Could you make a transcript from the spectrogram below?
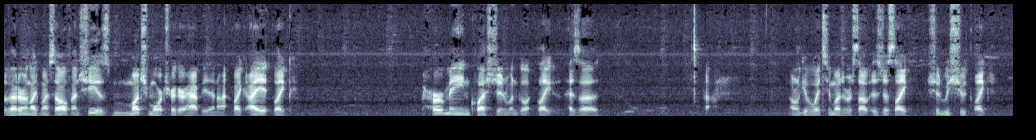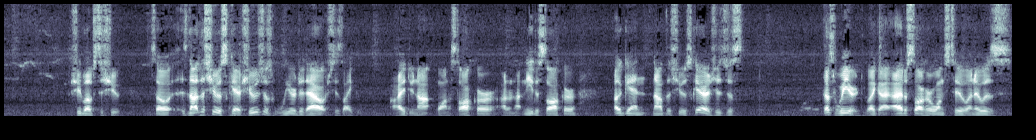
a veteran like myself and she is much more trigger happy than i like i like her main question when going like as a i don't give away too much of her stuff is just like should we shoot like she loves to shoot. So it's not that she was scared. She was just weirded out. She's like, I do not want a stalker. I do not need a stalker. Again, not that she was scared. She's just, that's weird. Like, I, I had a stalker once too, and it was,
